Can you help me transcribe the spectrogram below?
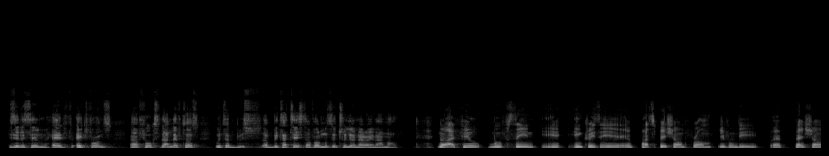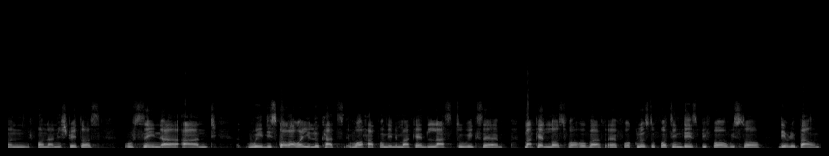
Is it the same hedge funds uh, folks that left us with a, a, bitter taste of almost a trillion naira in our mouth? No, I feel we've seen increase in participation from even the uh, pension fund administrators. We've seen, uh, and we discover when you look at what happened in the market last two weeks, uh, market loss for over uh, for close to 14 days before we saw the rebound.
